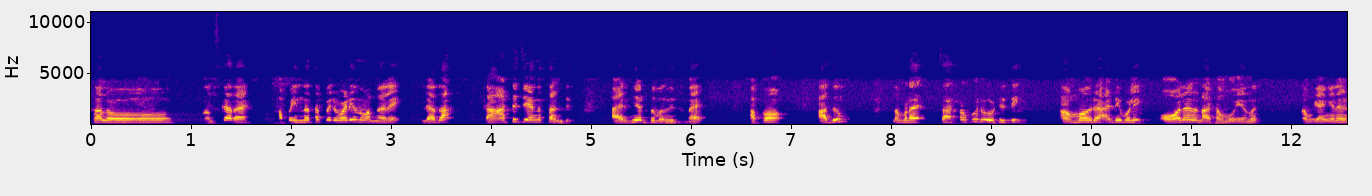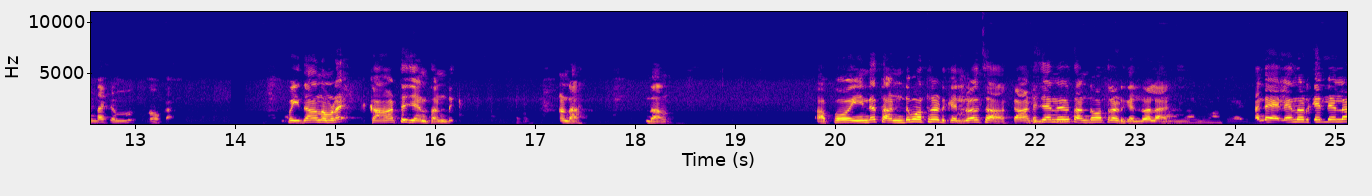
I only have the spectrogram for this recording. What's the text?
ഹലോ നമസ്കാരം. അപ്പൊ ഇന്നത്തെ പരിപാടി എന്ന് പറഞ്ഞാൽ ലത കാട്ടു തണ്ട് അരിഞ്ഞെടുത്ത് വന്നിട്ടുണ്ടേ. അപ്പൊ അതും നമ്മുടെ ചക്കക്കുരു ഇട്ടിട്ട് അമ്മ ഒരു അടിപൊളി ഓലൻ ഉണ്ടാക്കാൻ പോയെന്ന് നമുക്ക് എങ്ങനെ ഉണ്ടാക്കുന്നു നോക്കാം. അപ്പൊ ഇതാണ് നമ്മുടെ കാട്ടു തണ്ട് കണ്ടാ? ഇതാണ് അപ്പൊ ഇതിന്റെ തണ്ട് മാത്രം എടുക്കല്ലോ സാ? കാട്ടു ചേന തണ്ട് മാത്രം എടുക്കല്ലോ അല്ലേ? അതിന്റെ ഇലയൊന്നും അല്ല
